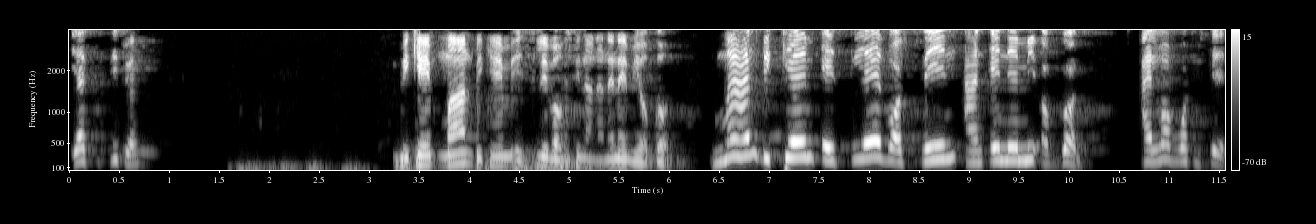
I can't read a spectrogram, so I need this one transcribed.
Yes, this way. Became man became a slave of sin and an enemy of God. Man became a slave of sin and enemy of God. I love what you said.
